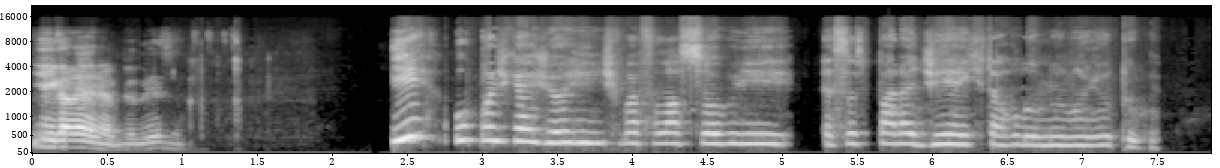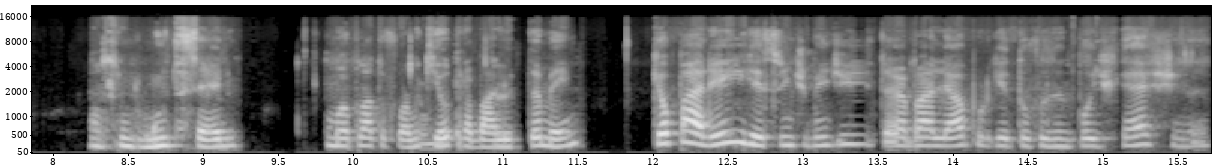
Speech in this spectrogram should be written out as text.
E aí, galera, beleza? E o podcast de hoje a gente vai falar sobre essas paradinhas aí que tá rolando no YouTube. Um assunto muito sério. Uma plataforma que eu trabalho também. Que eu parei recentemente de trabalhar porque tô fazendo podcast, né?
